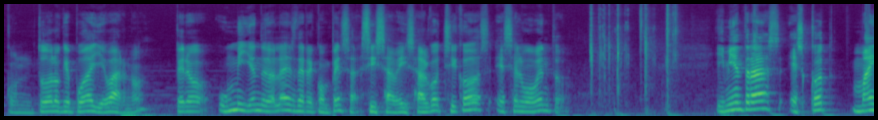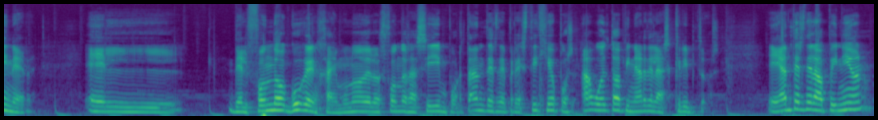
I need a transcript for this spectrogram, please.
con todo lo que pueda llevar, ¿no? Pero un millón de dólares de recompensa. Si sabéis algo, chicos, es el momento. Y mientras, Scott Miner, el del fondo Guggenheim, uno de los fondos así importantes de prestigio, pues ha vuelto a opinar de las criptos. Eh, antes de la opinión,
